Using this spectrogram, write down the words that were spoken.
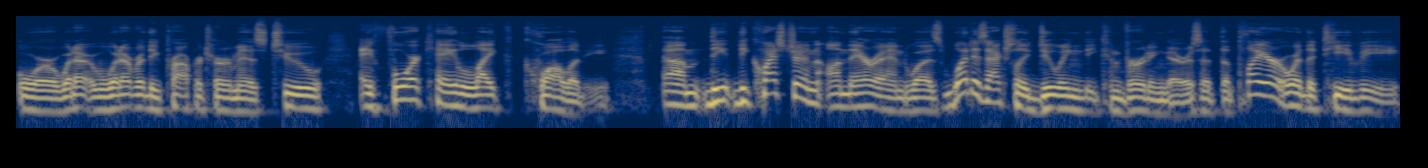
or whatever whatever the proper term is, to a 4K like quality. Um, the the question on their end was, what is actually doing the converting there? Is it the player or the TV?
